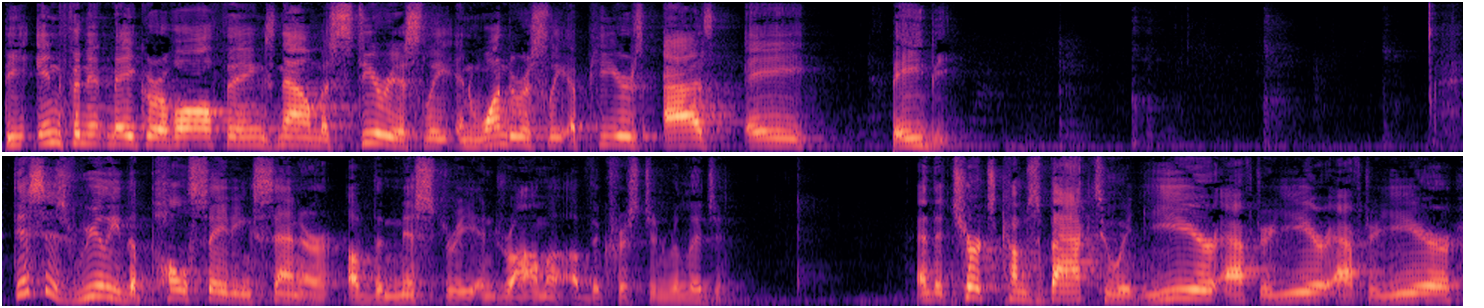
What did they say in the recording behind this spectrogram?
The infinite maker of all things now mysteriously and wondrously appears as a baby. This is really the pulsating center of the mystery and drama of the Christian religion. And the church comes back to it year after year after year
